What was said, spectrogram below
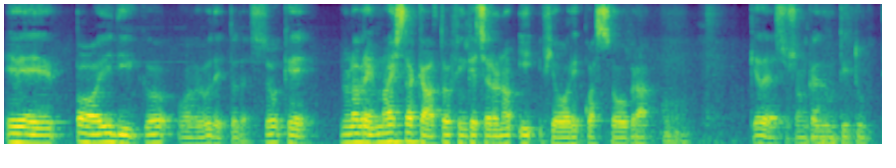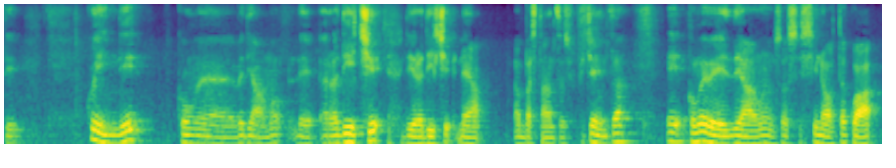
E poi dico, o avevo detto adesso, che non l'avrei mai staccato finché c'erano i fiori qua sopra, che adesso sono caduti tutti. Quindi, come vediamo, le radici, di radici ne ha abbastanza sufficienza e come vediamo, non so se si nota qua,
